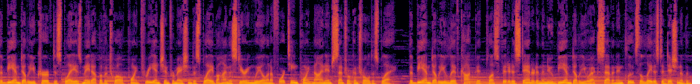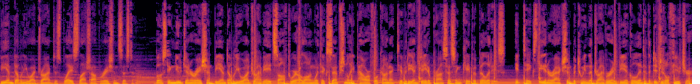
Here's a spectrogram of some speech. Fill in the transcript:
The BMW curved display is made up of a 12.3-inch information display behind the steering wheel and a 14.9-inch central control display. The BMW Live Cockpit Plus fitted as standard in the new BMW X7 includes the latest edition of the BMW iDrive display slash operation system. Boasting new generation BMW iDrive 8 software along with exceptionally powerful connectivity and data processing capabilities, it takes the interaction between the driver and vehicle into the digital future.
